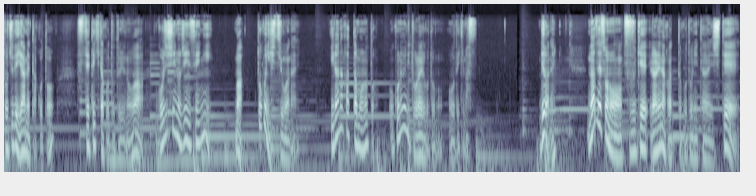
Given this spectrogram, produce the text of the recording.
途中でやめたこと捨ててきたことというのはご自身の人生にまあ特に必要はないいらなかったものとこのように捉えることもできますではねなぜその続けられなかったことに対して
